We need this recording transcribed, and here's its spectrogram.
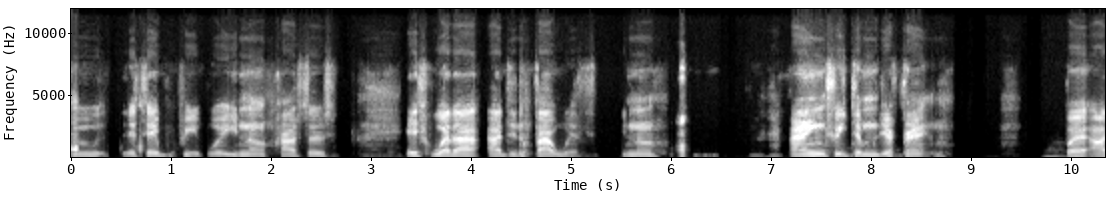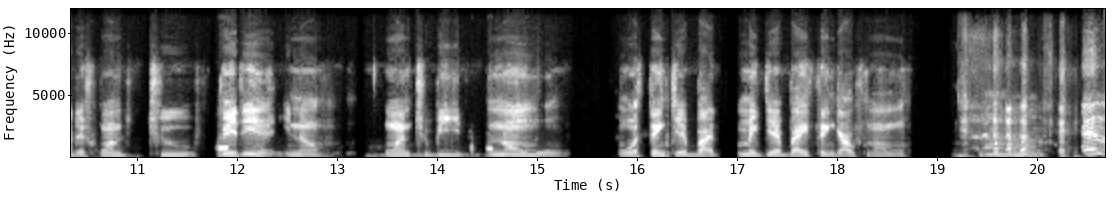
to disabled people, you know, cause it's, it's what I identify with, you know. I didn't treat them different, but I just want to fit in, you know, want to be normal or think about make everybody think I was normal. Mm-hmm. And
